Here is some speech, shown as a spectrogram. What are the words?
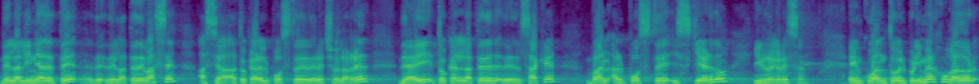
de la línea de T, de, la T de base, hacia a tocar el poste derecho de la red. De ahí tocan la T de, del saque, van al poste izquierdo y regresan. En cuanto el primer jugador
